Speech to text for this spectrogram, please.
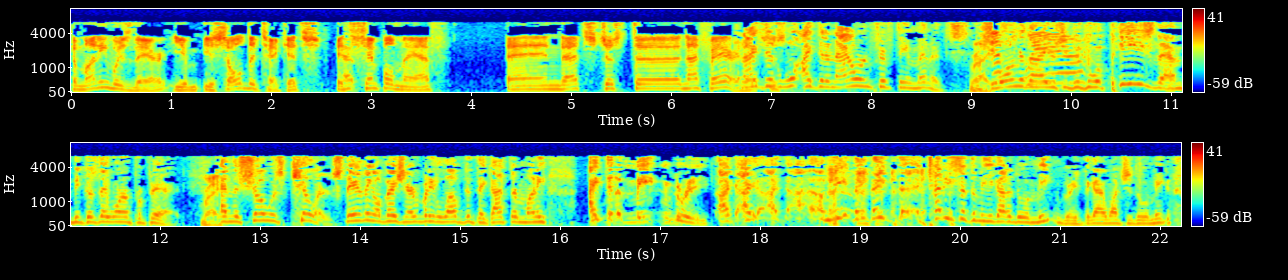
the money was there. You you sold the tickets. It's Uh, simple math, and that's just uh, not fair. And I did just- I did an hour and 15 minutes. Right. It's longer than I Just usually do to appease them because they weren't prepared. Right. And the show was killer. Standing ovation. Everybody loved it. They got their money. I did a meet and greet. I, I, I, I a meet, they, they, Teddy said to me, you got to do a meet and greet. The guy wants you to do a meet and greet.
